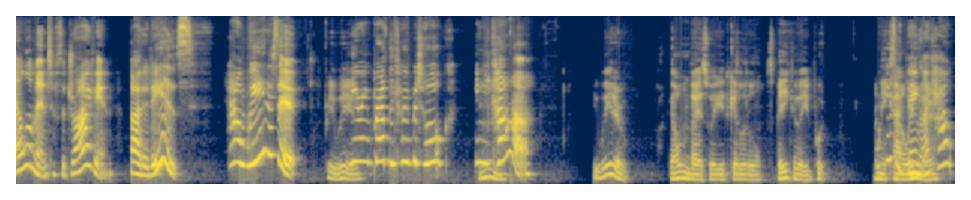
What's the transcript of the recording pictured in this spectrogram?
element of the drive in, but it is. How weird is it? Pretty weird. Hearing Bradley Cooper talk in your Mm. car. Be weird. Like the olden days where you'd get a little speaker that you put on Well, your car the thing window. like, how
